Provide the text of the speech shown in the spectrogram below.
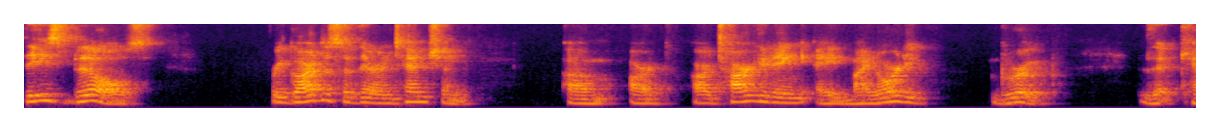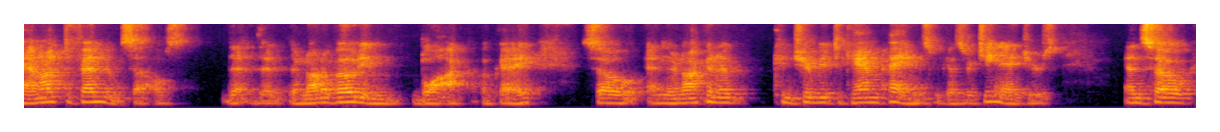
these bills, regardless of their intention, um, are are targeting a minority group that cannot defend themselves. That they're, they're not a voting bloc. Okay, so and they're not going to contribute to campaigns because they're teenagers and so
